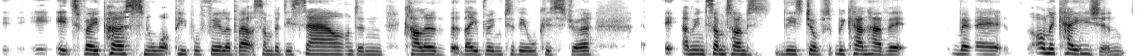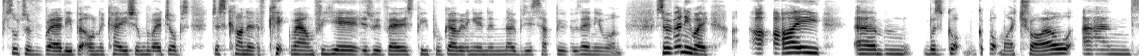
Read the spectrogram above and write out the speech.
it, it's very personal what people feel about somebody's sound and color that they bring to the orchestra. I mean, sometimes these jobs we can have it rare on occasion, sort of rarely, but on occasion where jobs just kind of kick round for years with various people going in and nobody's happy with anyone. So anyway, I, I um, was got got my trial and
